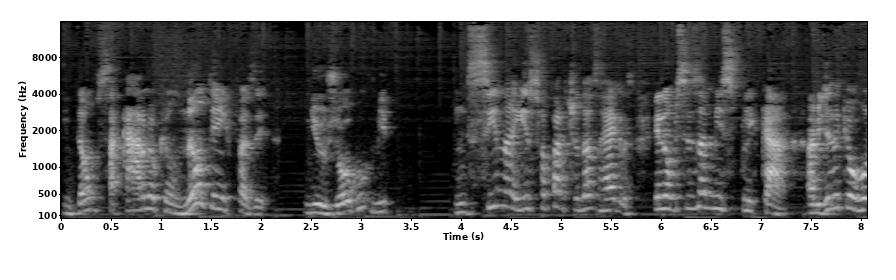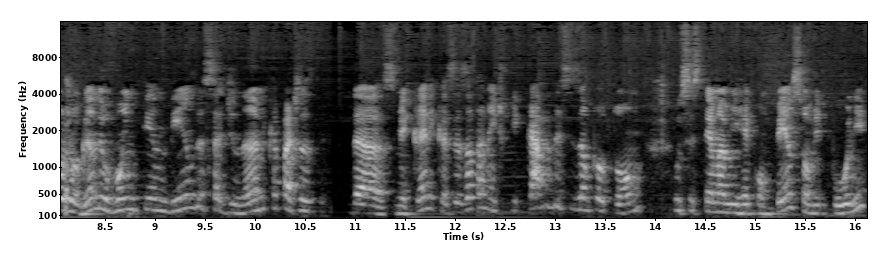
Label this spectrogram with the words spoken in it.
Então, sacar arma é o que eu não tenho que fazer. E o jogo me ensina isso a partir das regras. Ele não precisa me explicar. À medida que eu vou jogando, eu vou entendendo essa dinâmica a partir das mecânicas, exatamente, porque cada decisão que eu tomo, o sistema me recompensa ou me pune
